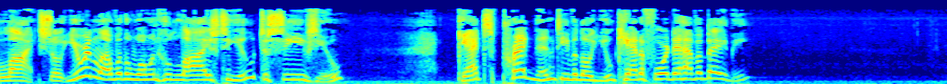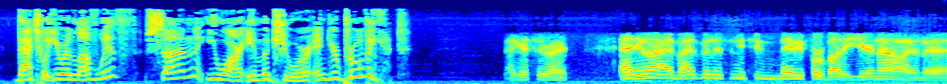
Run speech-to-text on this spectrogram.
Lie. So you're in love with a woman who lies to you, deceives you, gets pregnant even though you can't afford to have a baby. That's what you're in love with? Son, you are immature and you're proving it. I guess you're right. And you know, I've I've been listening to you maybe for about a year now, and uh,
